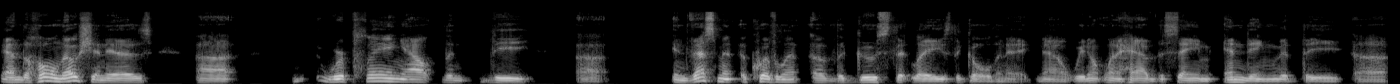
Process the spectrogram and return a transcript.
And the whole notion is uh, we're playing out the the uh, investment equivalent of the goose that lays the golden egg. Now, we don't want to have the same ending that the uh,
